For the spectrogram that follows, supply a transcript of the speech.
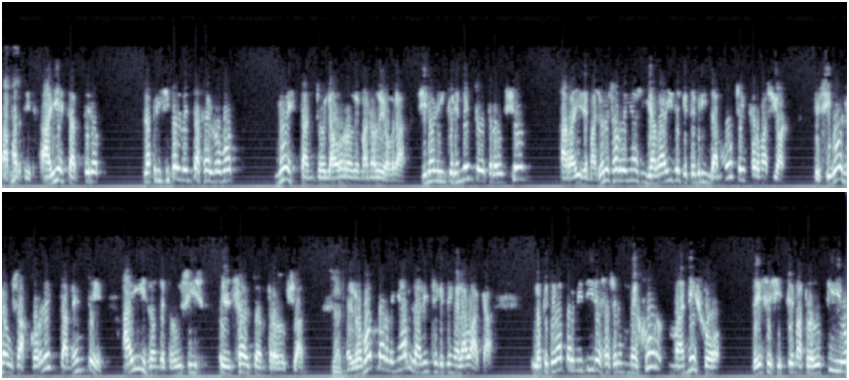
A partir, ahí está. Pero la principal ventaja del robot no es tanto el ahorro de mano de obra, sino el incremento de producción a raíz de mayores ordeños y a raíz de que te brinda mucha información que si vos la usás correctamente, ahí es donde producís el salto en producción. El robot va a ordeñar la leche que tenga la vaca. Lo que te va a permitir es hacer un mejor manejo de ese sistema productivo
